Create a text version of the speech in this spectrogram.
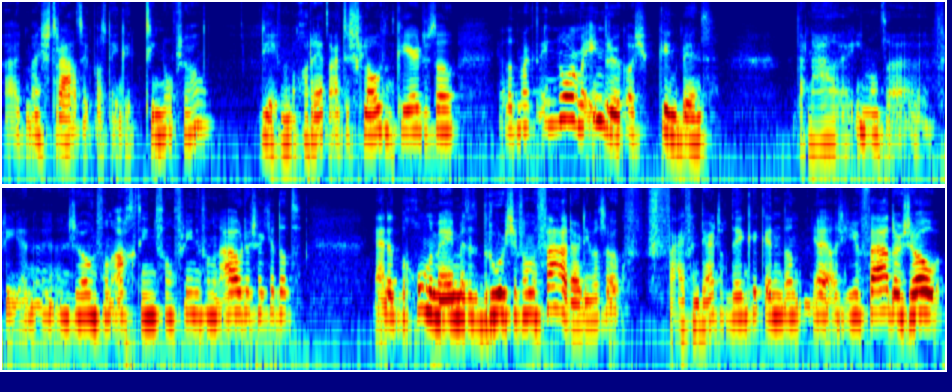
uit mijn straat, ik was denk ik tien of zo, die heeft me nog gered uit de sloot een keer. Dus dat, ja, dat maakt enorme indruk als je kind bent. Daarna eh, iemand, eh, vrie- een, een zoon van 18, van vrienden van mijn ouders, had je dat. Ja, en dat begon ermee met het broertje van mijn vader. Die was ook 35, denk ik. En dan, ja, als je je vader zo.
